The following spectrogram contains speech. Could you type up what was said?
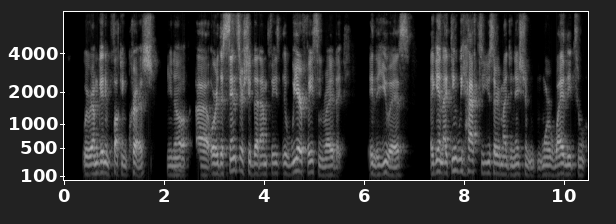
where I'm getting fucking crushed, you know, uh, or the censorship that I'm facing, we are facing, right, like in the U.S again, I think we have to use our imagination more widely to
